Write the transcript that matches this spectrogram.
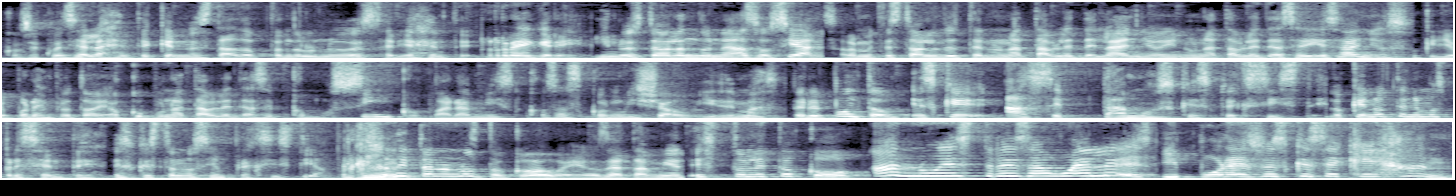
consecuencia, la gente que no está adoptando lo nuevo sería gente regre. Y no estoy hablando de nada social, solamente estoy hablando de tener una tablet del año y no una tablet de hace 10 años. Porque yo, por ejemplo, todavía ocupo una tablet de hace como cinco para mis cosas con mi show y demás. Pero el punto es que aceptamos que esto existe. Lo que no tenemos presente es que esto no siempre existió, porque la neta no nos tocó. güey. O sea, también esto le tocó a nuestros abuelos y por eso es que se quejan,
